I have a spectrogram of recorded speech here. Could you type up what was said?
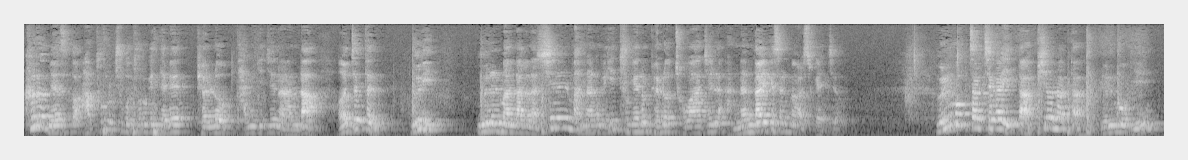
그러면서도 아픔을 주고 들어오기 때문에 별로 반기지는 않는다. 어쨌든 을이 을을 만나거나 신을 만나는 거이두 개는 별로 좋아하지 않는다 이렇게 설명할 수가 있죠. 을목 자체가 있다. 피어났다. 을목이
